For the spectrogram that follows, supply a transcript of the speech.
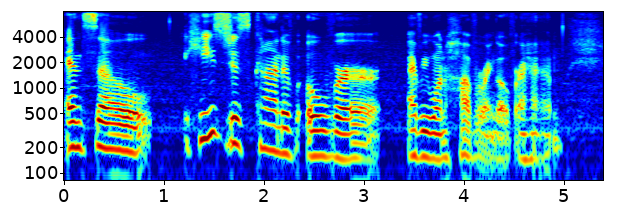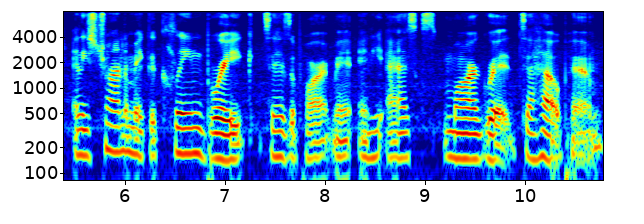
And so he's just kind of over everyone hovering over him. And he's trying to make a clean break to his apartment and he asks Margaret to help him.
